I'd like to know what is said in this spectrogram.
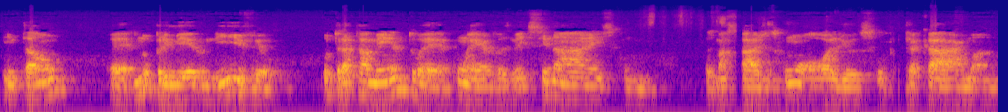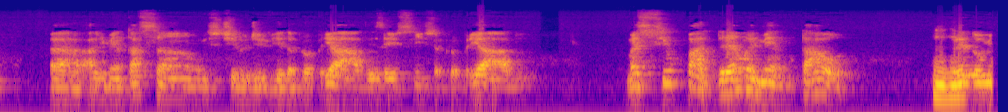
Então, é, no primeiro nível, o tratamento é com ervas medicinais, com as massagens com óleos, o karma, a alimentação, estilo de vida apropriado, exercício apropriado. Mas se o padrão é mental, uhum. predominante,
